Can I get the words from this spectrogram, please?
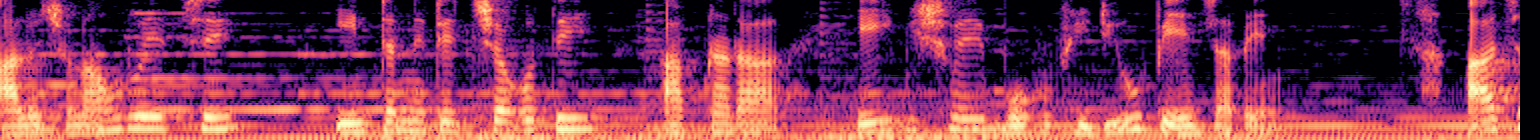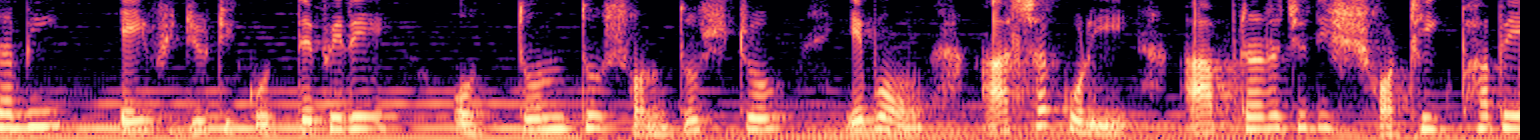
আলোচনাও রয়েছে। ইন্টারনেটের জগতে আপনারা এই বিষয়ে বহু ভিডিও পেয়ে যাবেন। আজ আমি এই ভিডিওটি করতে পেরে অত্যন্ত সন্তুষ্ট এবং আশা করি আপনারা যদি সঠিকভাবে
